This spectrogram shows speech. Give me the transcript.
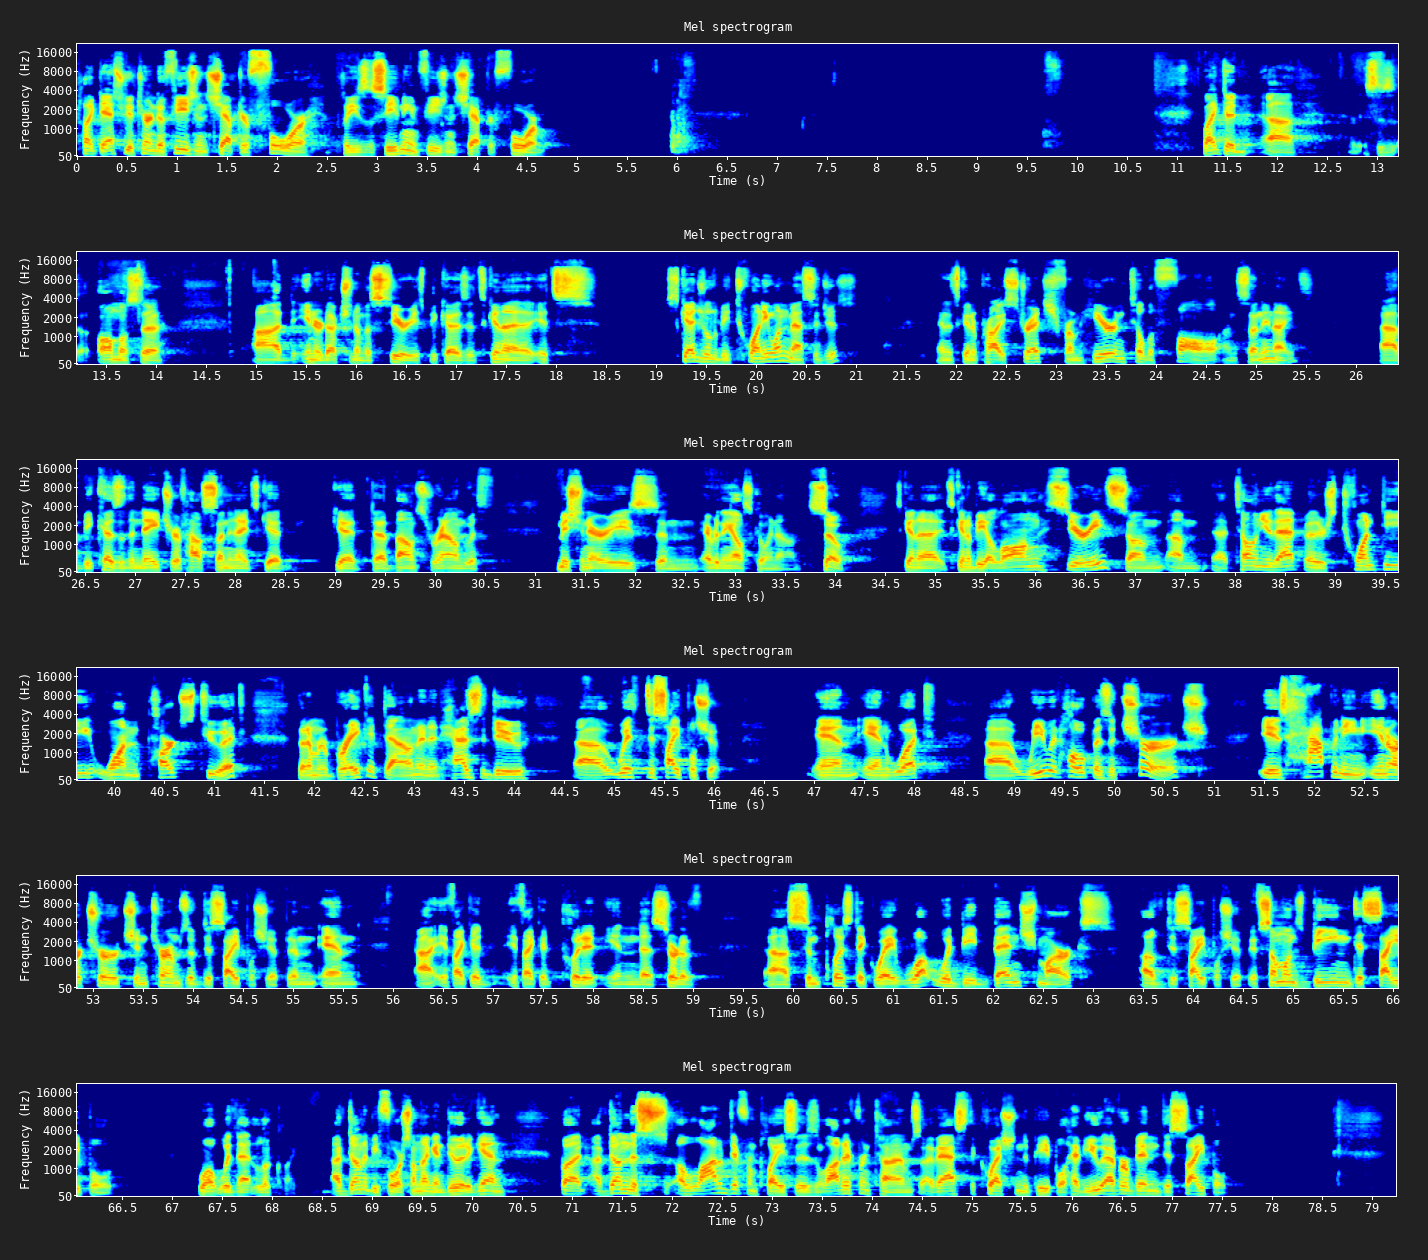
I'd like to ask you to turn to Ephesians chapter 4, please, this evening, Ephesians chapter 4. I'd like to, uh, this is almost a odd introduction of a series because it's gonna, it's scheduled to be 21 messages, and it's gonna probably stretch from here until the fall on Sunday nights uh, because of the nature of how Sunday nights get get uh, bounced around with missionaries and everything else going on. So it's gonna it's gonna be a long series. So I'm, I'm uh, telling you that, but there's 21 parts to it that I'm to break it down, and it has to do uh, with discipleship and and what uh, we would hope as a church is happening in our church in terms of discipleship and and uh, if I could, if I could put it in the sort of uh, simplistic way, what would be benchmarks of discipleship? If someone's being discipled, what would that look like? I've done it before, so I'm not going to do it again. But I've done this a lot of different places, a lot of different times. I've asked the question to people, have you ever been discipled?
